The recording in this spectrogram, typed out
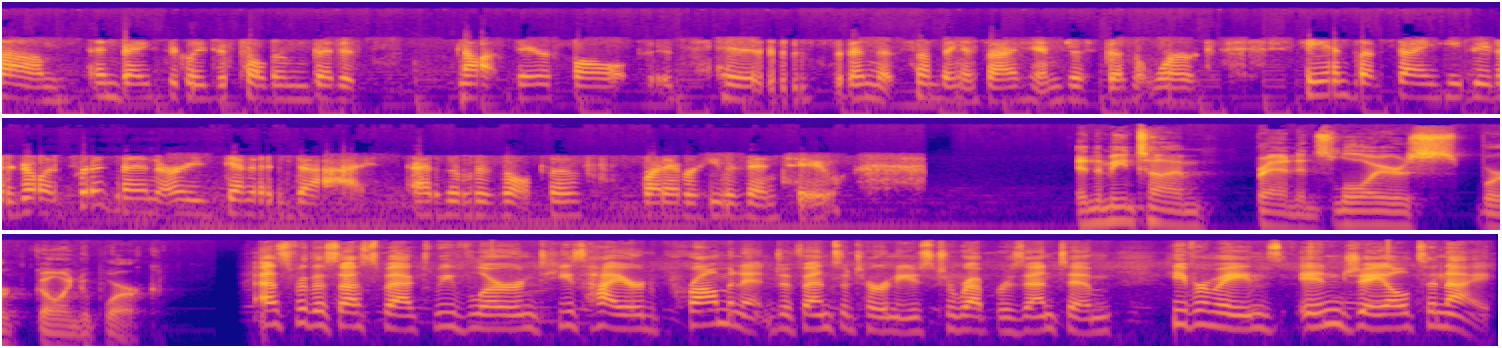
Um, and basically just told them that it's not their fault, it's his, and that something inside him just doesn't work. He ends up saying he's either going to prison or he's going to die as a result of whatever he was into. In the meantime, Brandon's lawyers were going to work. As for the suspect, we've learned he's hired prominent defense attorneys to represent him. He remains in jail tonight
